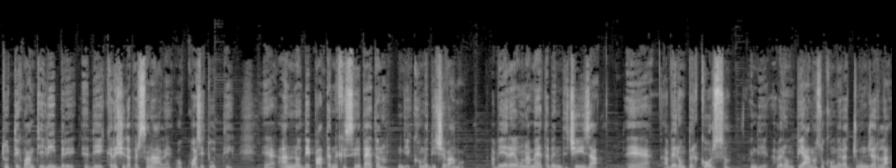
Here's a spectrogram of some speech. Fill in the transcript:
tutti quanti i libri eh, di crescita personale, o quasi tutti, eh, hanno dei pattern che si ripetono, quindi come dicevamo, avere una meta ben decisa, e avere un percorso, quindi avere un piano su come raggiungerla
